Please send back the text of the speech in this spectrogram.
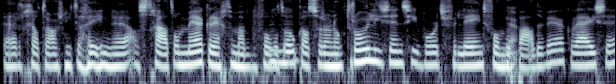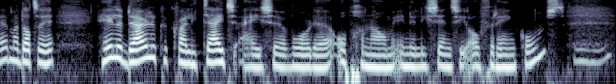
dat geldt trouwens niet alleen uh, als het gaat om merkrechten, maar bijvoorbeeld mm -hmm. ook als er een octrooilicentie wordt verleend voor een ja. bepaalde werkwijze. Hè, maar dat er hele duidelijke kwaliteitseisen worden opgenomen in de licentieovereenkomst. Mm -hmm.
